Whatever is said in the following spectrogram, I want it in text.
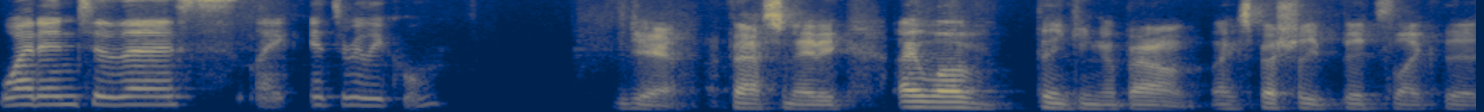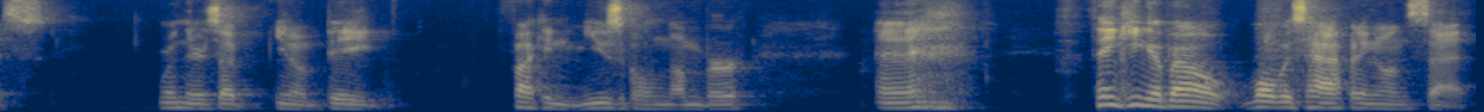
what into this. Like it's really cool. Yeah, fascinating. I love thinking about, like, especially bits like this when there's a you know big fucking musical number, and thinking about what was happening on set,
